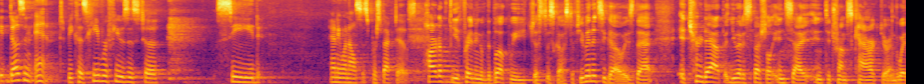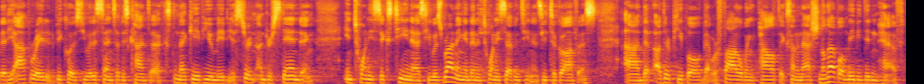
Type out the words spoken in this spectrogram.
it doesn't end because he refuses to cede anyone else's perspective. Part of the framing of the book we just discussed a few minutes ago is that it turned out that you had a special insight into Trump's character and the way that he operated because you had a sense of his context, and that gave you maybe a certain understanding in 2016 as he was running, and then in 2017 as he took office, uh, that other people that were following politics on a national level maybe didn't have.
